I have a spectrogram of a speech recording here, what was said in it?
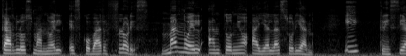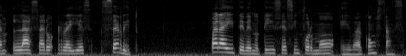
Carlos Manuel Escobar Flores, Manuel Antonio Ayala Soriano y Cristian Lázaro Reyes Cerrito. Para ITV Noticias informó Eva Constanza.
